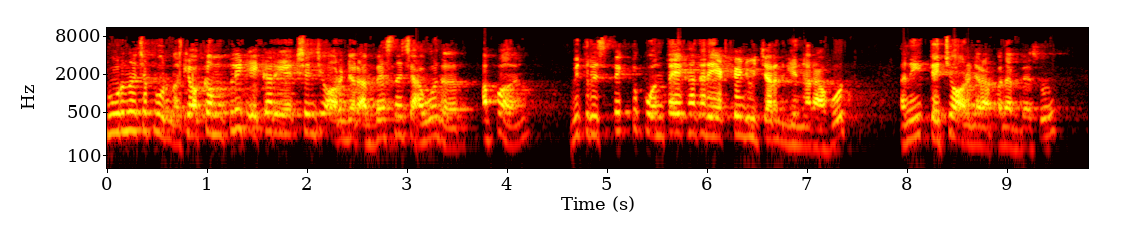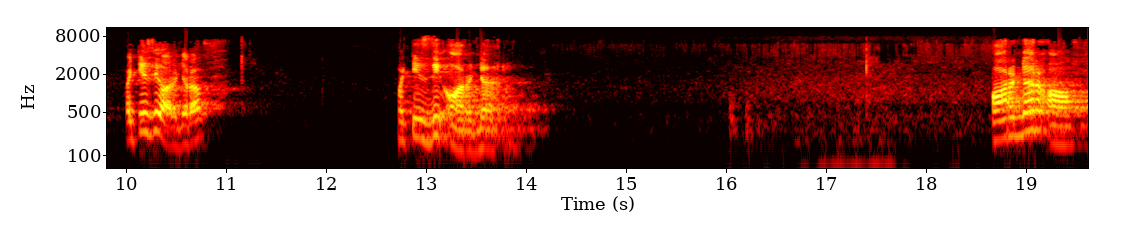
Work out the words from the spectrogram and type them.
पूर्णच्या पूर्ण किंवा कम्प्लीट एका रिएक्शनची ऑर्डर अभ्यासण्याच्या अगोदर आपण विथ रिस्पेक्ट टू कोणता एखादा रिएक्टंट विचारात घेणार आहोत आणि त्याची ऑर्डर आपण अभ्यासू what is the order of what is the order order of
